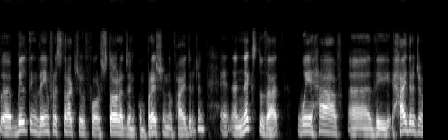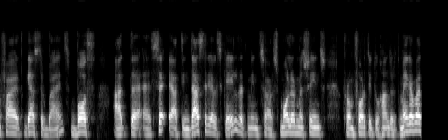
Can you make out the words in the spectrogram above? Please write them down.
uh, building the infrastructure for storage and compression of hydrogen. And, and next to that we have uh, the hydrogen-fired gas turbines, both at, uh, at industrial scale, that means our smaller machines from 40 to 100 megawatt,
